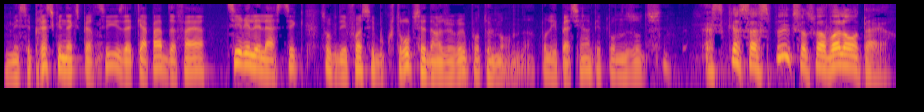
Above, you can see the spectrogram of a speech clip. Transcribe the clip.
mais c'est presque une expertise d'être capable de faire tirer l'élastique. Sauf que des fois, c'est beaucoup trop et c'est dangereux pour tout le monde, pour les patients et pour nous autres aussi. Est-ce que ça se peut que ce soit volontaire?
